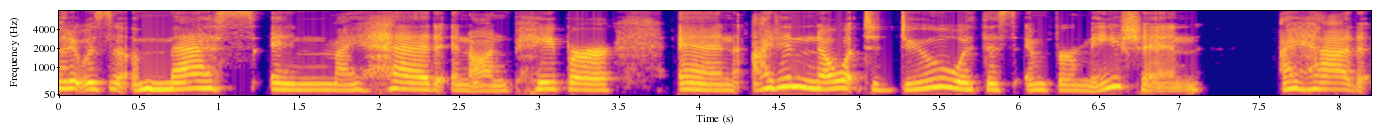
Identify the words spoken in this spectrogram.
but it was a mess in my head and on paper. And I didn't know what to do with this information. I had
